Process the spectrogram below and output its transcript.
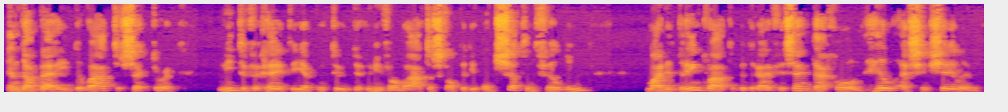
En daarbij de watersector niet te vergeten. Je hebt natuurlijk de Unie van Waterschappen die ontzettend veel doen. Maar de drinkwaterbedrijven zijn daar gewoon heel essentieel in.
